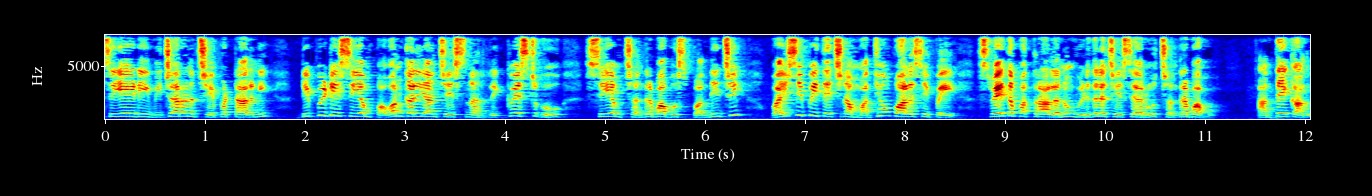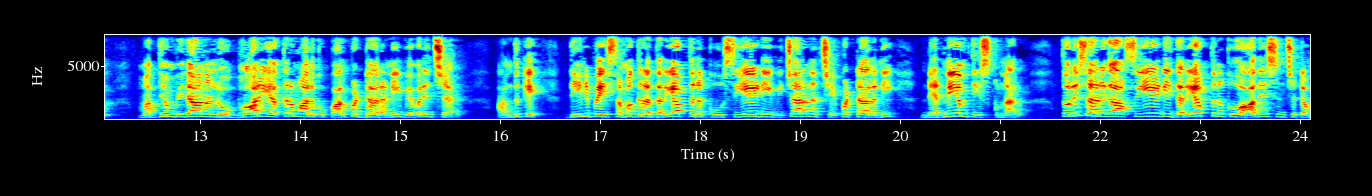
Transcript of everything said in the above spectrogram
సిఐడి విచారణ చేపట్టాలని డిప్యూటీ సీఎం పవన్ కళ్యాణ్ చేసిన రిక్వెస్ట్కు సీఎం చంద్రబాబు స్పందించి వైసీపీ తెచ్చిన మద్యం పాలసీపై శ్వేతపత్రాలను విడుదల చేశారు చంద్రబాబు. అంతేకాదు మద్యం విధానంలో భారీ అక్రమాలకు పాల్పడ్డారని వివరించారు. అందుకే దీనిపై సమగ్ర దర్యాప్తునకు సిఐడి విచారణ చేపట్టాలని నిర్ణయం తీసుకున్నారు. తొలిసారిగా సిఐడి దర్యాప్తునకు ఆదేశించటం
